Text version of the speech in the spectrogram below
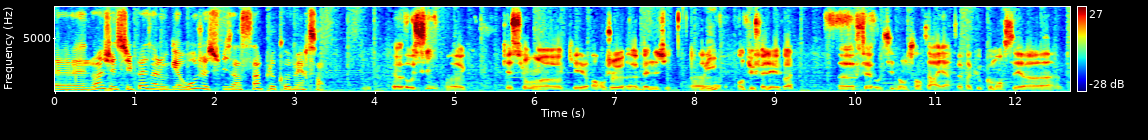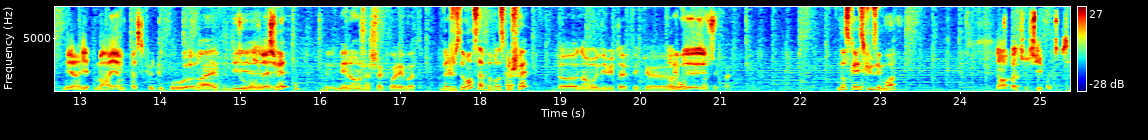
Euh, non, je ne suis pas un loup-garou, je suis un simple commerçant. Euh, aussi, euh, question euh, qui est hors jeu, euh, Benji. euh, Oui. Quand tu fais les votes, euh, fais aussi dans le sens arrière, fais pas que commencer euh, Mariam parce que du coup, euh, Ouais, dis, tout le monde la suit. mélange à chaque fois les votes. Bah justement, c'est à peu près ce que je fais. Euh, non, au début, t'avais fait que. Ah bon Non. Dans ce cas, excusez-moi. Non, pas de soucis, pas de soucis.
